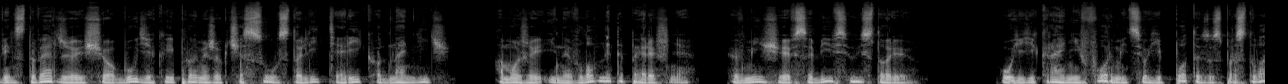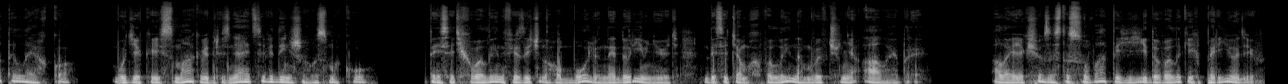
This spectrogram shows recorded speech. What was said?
Він стверджує, що будь-який проміжок часу, століття, рік, одна ніч а може і невловне теперішнє, вміщує в собі всю історію. У її крайній формі цю гіпотезу спростувати легко, будь-який смак відрізняється від іншого смаку. Десять хвилин фізичного болю не дорівнюють десятьом хвилинам вивчення алгебри. Але якщо застосувати її до великих періодів,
